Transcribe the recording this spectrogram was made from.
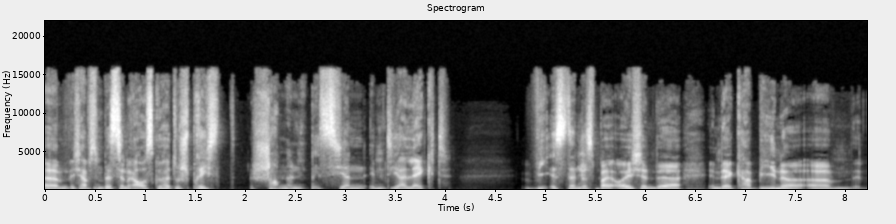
Ähm, ich habe es ein bisschen rausgehört, du sprichst schon ein bisschen im Dialekt. Wie ist denn das bei euch in der, in der Kabine? Ähm,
